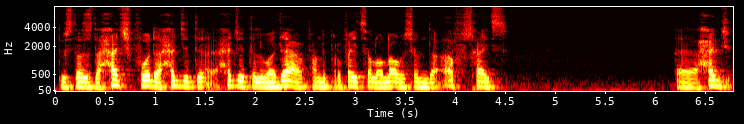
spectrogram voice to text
Dus dat is de hajj voor de hajj al-wada van de profeet sallallahu alayhi de afscheids uh, hajj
